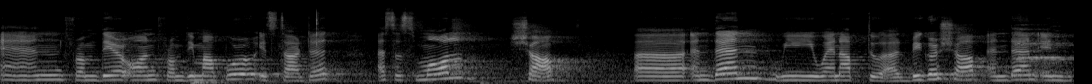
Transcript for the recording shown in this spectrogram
And from there on, from Dimapur, it started as a small shop. Uh, and then we went up to a bigger shop. And then in,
